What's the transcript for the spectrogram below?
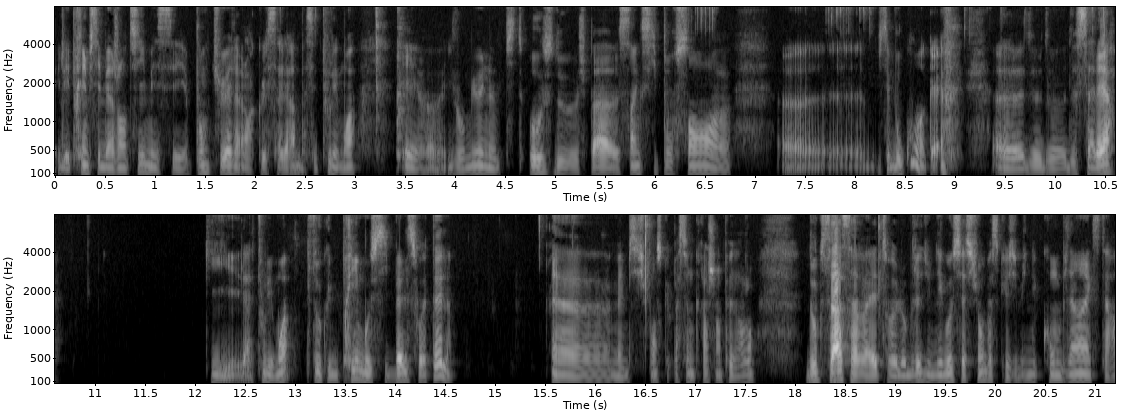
Et les primes, c'est bien gentil, mais c'est ponctuel, alors que le salaire, bah, c'est tous les mois. Et euh, il vaut mieux une petite hausse de, je sais pas, 5-6%, euh, c'est beaucoup hein, quand même, de, salaire qui est là tous les mois, plutôt qu'une prime aussi belle soit-elle. Euh, même si je pense que personne crache un peu d'argent. Donc ça, ça va être l'objet d'une négociation parce que j'imagine combien, etc.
